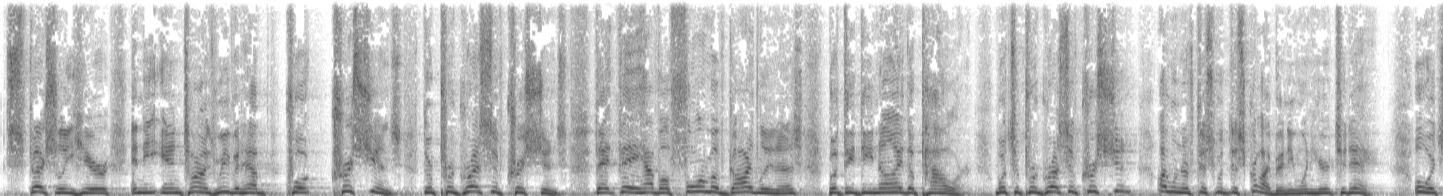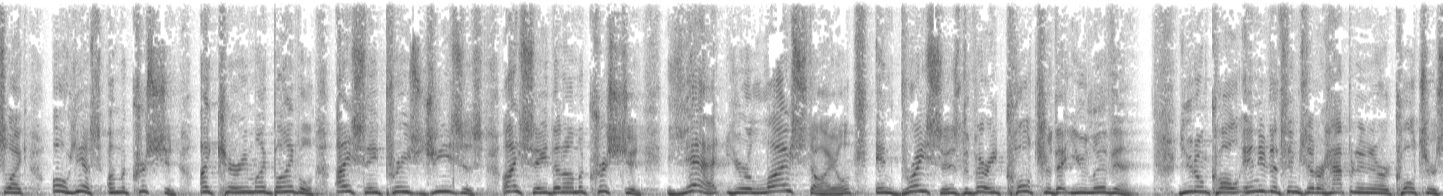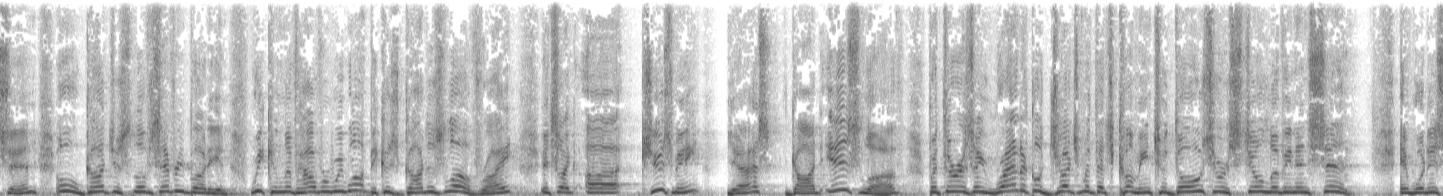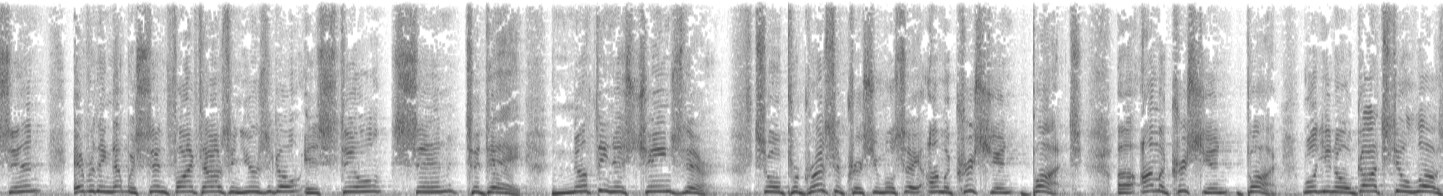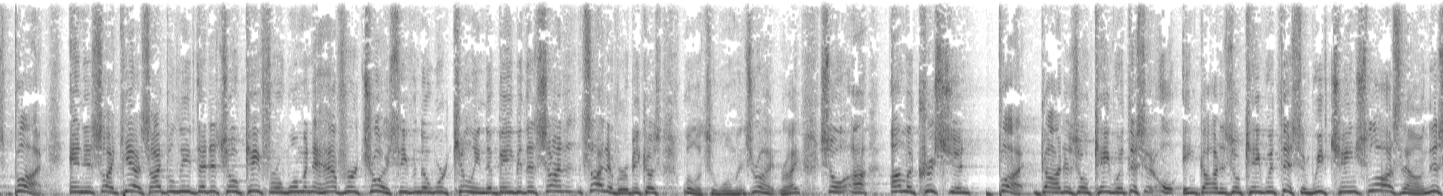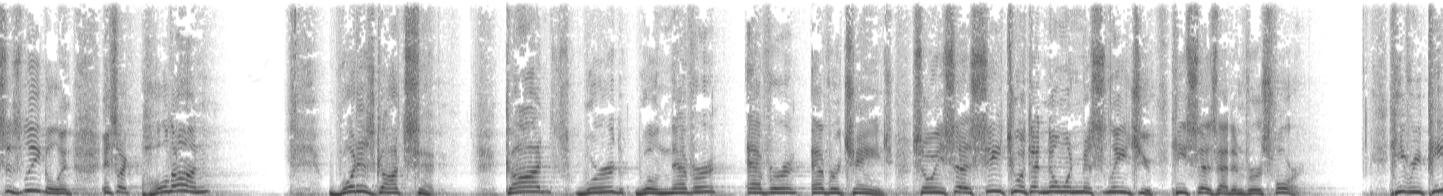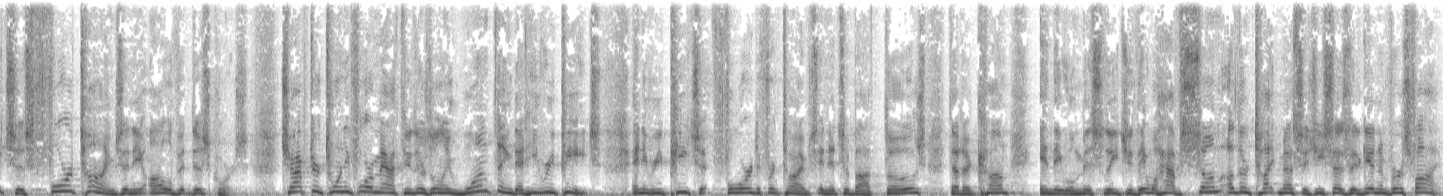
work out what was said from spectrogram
especially here in the end times. We even have, quote, Christians. They're progressive Christians that they have a form of godliness, but they deny the power. What's a progressive Christian? I wonder if this would describe anyone here today. Oh, it's like, oh, yes, I'm a Christian. I carry my Bible. I say, praise Jesus. I say that I'm a Christian. Yet your lifestyle embraces the very culture that you live in. You don't call any of the things that are happening in our culture sin. Oh, God just loves everybody and we can live however we want because God is love, right? It's like, uh, excuse me. Yes, God is love, but there is a radical judgment that's coming to those who are still living in sin. And what is sin? Everything that was sin 5,000 years ago is still sin today. Nothing has changed there. So a progressive Christian will say, I'm a Christian, but. Uh, I'm a Christian, but. Well, you know, God still loves, but. And it's like, yes, I believe that it's okay for a woman to have her choice, even though we're killing the baby that's inside of her because, well, it's a woman's right, right? So uh, I'm a Christian, but God is okay with this. And, oh, and God is okay with this. And we've changed laws now, and this is legal. And it's like, hold on. What has God said? God's word will never ever, ever change. So he says, see to it that no one misleads you. He says that in verse 4. He repeats this four times in the Olivet Discourse. Chapter 24, Matthew, there's only one thing that he repeats, and he repeats it four different times, and it's about those that are come and they will mislead you. They will have some other type message. He says it again in verse 5.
